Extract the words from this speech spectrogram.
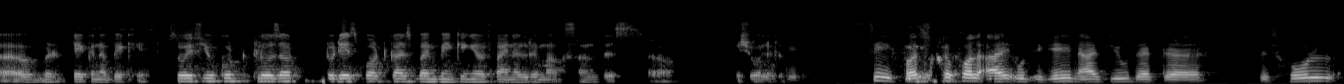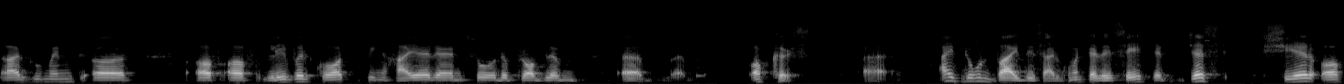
uh, taken a big hit. So if you could close out today's podcast by making your final remarks on this uh, issue a little. Okay. See, first of all, I would again argue that uh, this whole argument uh, of, of labor cost being higher and so the problem uh, occurs. Uh, I don't buy this argument, as I say, that just share of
